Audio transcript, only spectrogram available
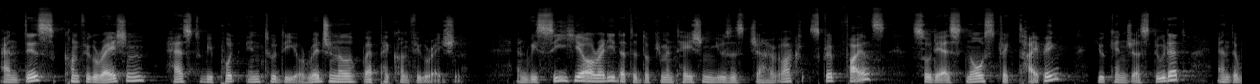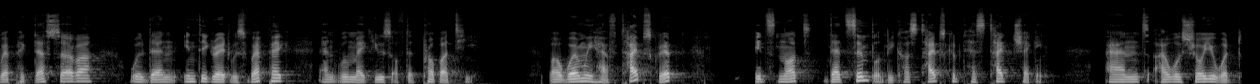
And this configuration has to be put into the original Webpack configuration. And we see here already that the documentation uses JavaScript files, so there is no strict typing. You can just do that, and the Webpack dev server will then integrate with Webpack and will make use of that property. But when we have TypeScript, it's not that simple because TypeScript has type checking. And I will show you what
